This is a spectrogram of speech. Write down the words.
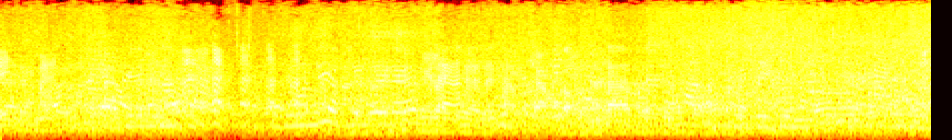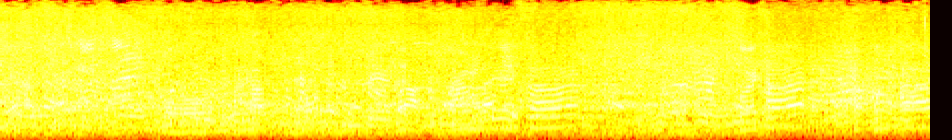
เรียบเลยนะมีอะไรเชิญนะครับกับขอบคุณครับตามไปเลยครับสวยครับ ขอบคุณครับ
